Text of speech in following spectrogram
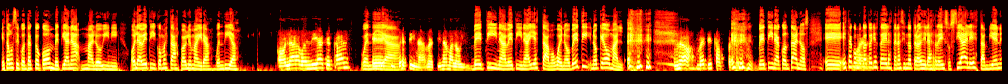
Estamos en contacto con Betiana Malovini. Hola Betty, ¿cómo estás? Pablo Mayra, buen día. Hola, buen día, ¿qué tal? Buen día. Eh, Betina, Betina Malovini. Betina, Betina, ahí estamos. Bueno, Betty no quedó mal. no, Betty está perfecta. Betina, contanos. Eh, esta convocatoria ustedes la están haciendo a través de las redes sociales, también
